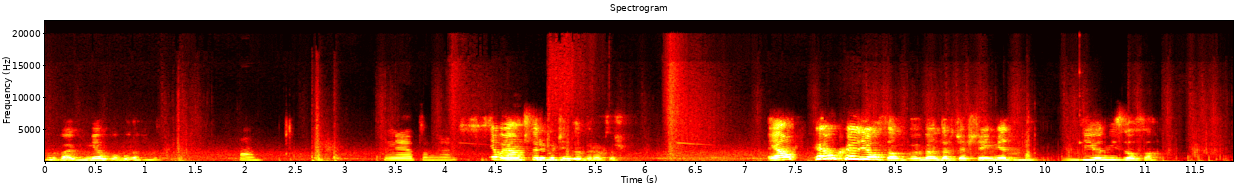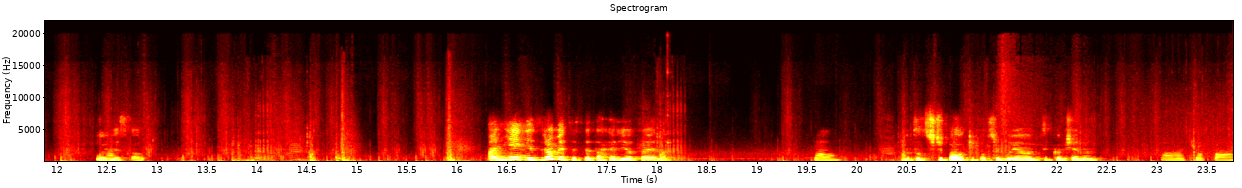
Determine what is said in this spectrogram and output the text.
Kurwa, jakby miał w ogóle. A. Nie, to nie. To Nie, bo ja mam 4 godziny dopiero coś. Ja mam Heu Heliosa w w Enderchestie i mnie Dionizosa. Chuj nie skąd. A nie, nie zrobię testeta Heliosa jednak. No, Bo to trzy pałki potrzebuję, ja mam tylko 7. ale ciopa.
